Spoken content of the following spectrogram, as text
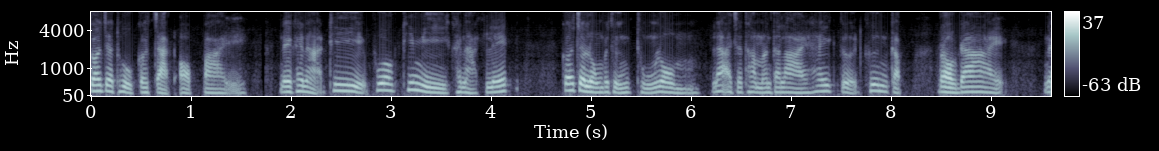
ก็จะถูกกระจัดออกไป ในขณะที่พวกที่มีขนาดเล็ก ก็จะลงไปถึงถุงลม และอาจจะทำอันตรายให้เกิดขึ้นกับเราได้ ใน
